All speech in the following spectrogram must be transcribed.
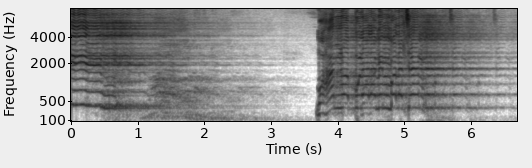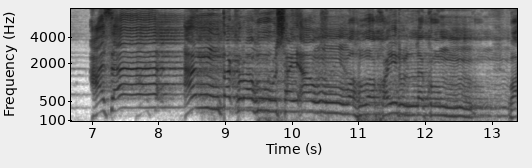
মাকিরিন মহান রব্বুল আলামিন বলেছেন, আসা আন তাকরাহু শাইআন ওয়া হুয়া খায়রুল লাকুম ওয়া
